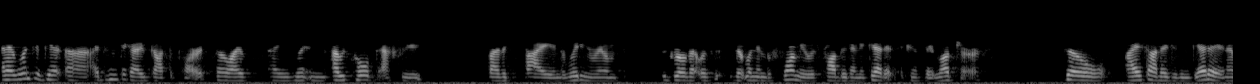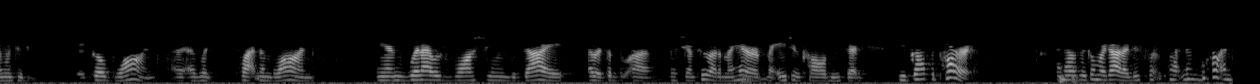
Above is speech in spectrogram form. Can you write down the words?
And I went to get uh, I didn't think I got the part, so I I went and I was told actually by the guy in the waiting room the girl that was that went in before me was probably going to get it because they loved her. So I thought I didn't get it, and I went to go blonde. I, I went platinum blonde, and when I was washing the dye, or the, uh, the shampoo out of my hair, my agent called and said, "You've got the part." And I was like, "Oh my god, I just went platinum blonde."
